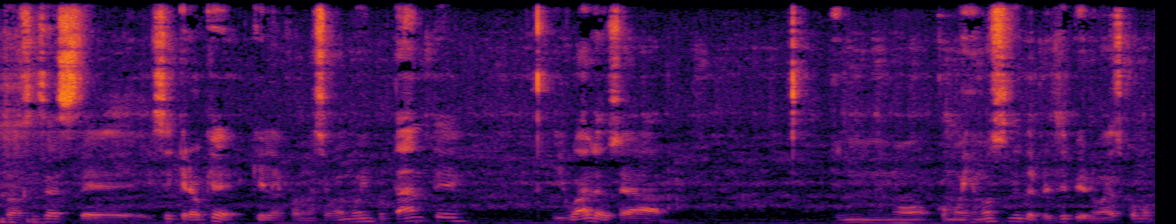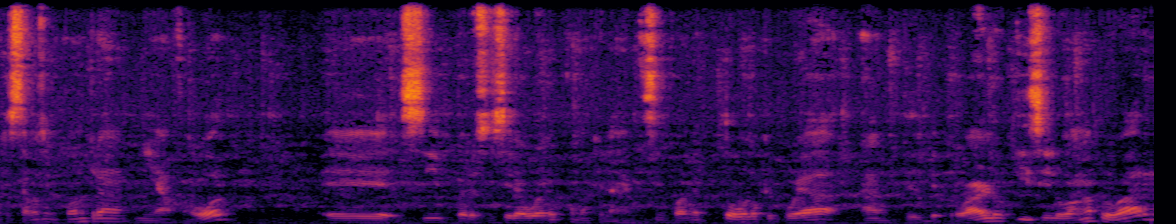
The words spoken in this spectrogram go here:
Entonces, este, sí, creo que, que la información es muy importante. Igual, o sea, no, como dijimos desde el principio, no es como que estamos en contra ni a favor, eh, sí, pero sí sería bueno como que la gente se informe todo lo que pueda antes de probarlo. Y si lo van a probar,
